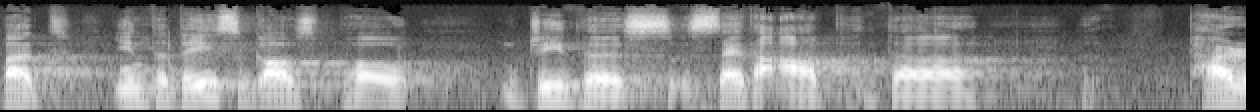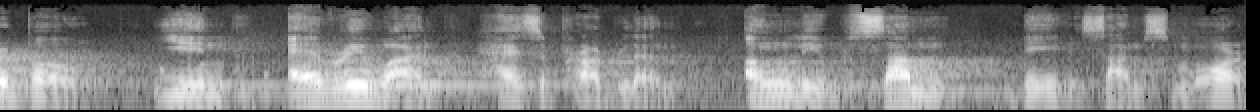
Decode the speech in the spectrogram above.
But in today's gospel, Jesus set up the parable in everyone has a problem, only some big, some small.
